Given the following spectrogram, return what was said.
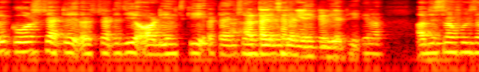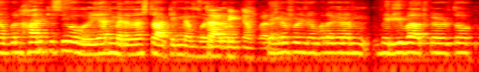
ایک اور اسٹریٹجی آڈینس کی اٹینشن کرنے کے لیے ٹھیک ہے نا؟ اب جس طرح فار ایگزامپل ہر کسی کو یار میرا ذرا اسٹارٹنگ نمبر لیکن فار ایگزامپل اگر میری بات کروں تو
